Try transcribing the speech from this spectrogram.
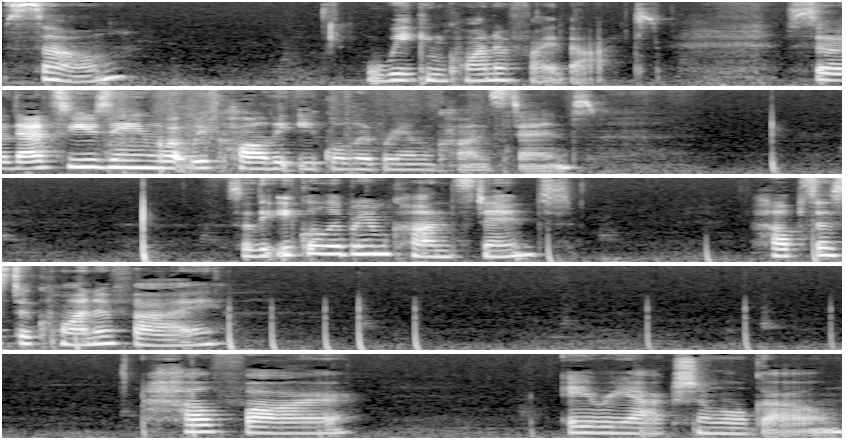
So we can quantify that. So that's using what we call the equilibrium constant. So the equilibrium constant helps us to quantify how far a reaction will go.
